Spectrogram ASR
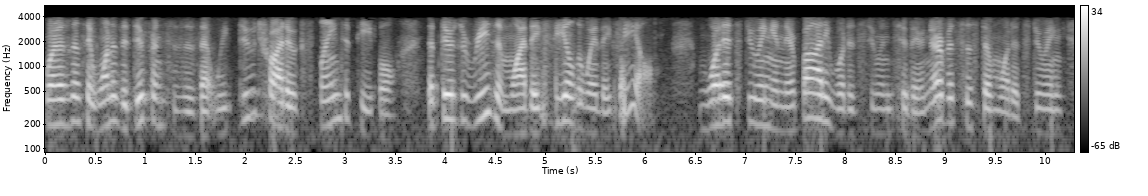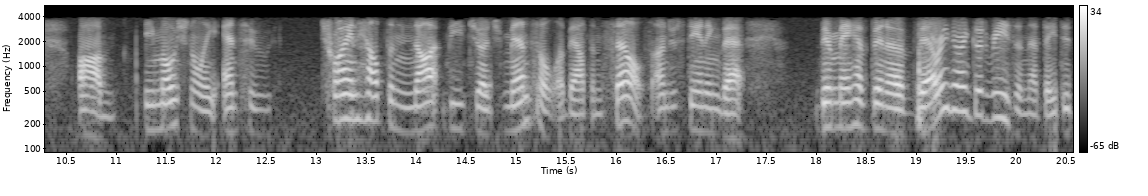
What I was going to say, one of the differences is that we do try to explain to people that there's a reason why they feel the way they feel what it's doing in their body, what it's doing to their nervous system, what it's doing um, emotionally, and to try and help them not be judgmental about themselves, understanding that there may have been a very, very good reason that they did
